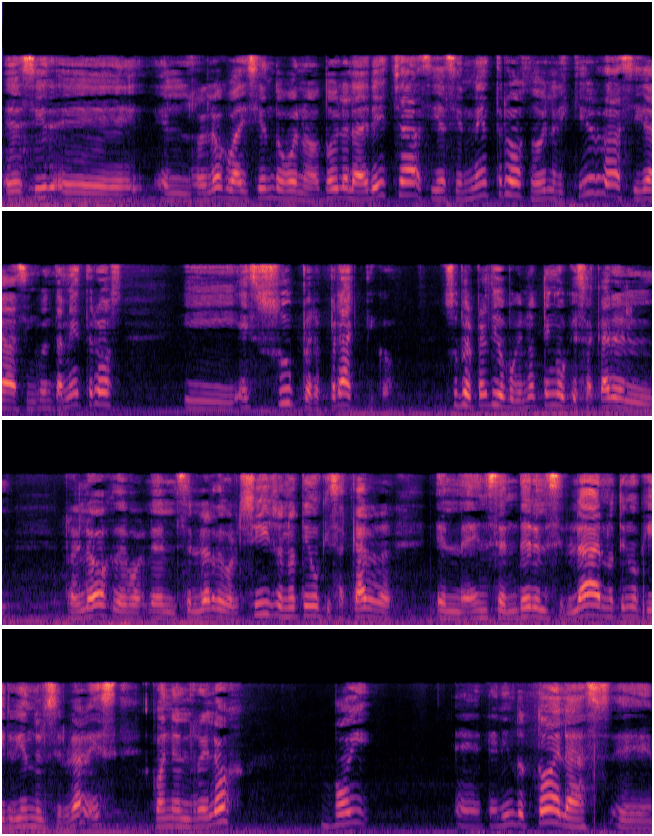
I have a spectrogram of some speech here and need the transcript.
Es decir, eh, el reloj va diciendo, bueno, doble a la derecha, sigue a 100 metros, doble a la izquierda, siga a 50 metros. Y es súper práctico. Súper práctico porque no tengo que sacar el reloj del celular de bolsillo, no tengo que sacar el encender el celular, no tengo que ir viendo el celular. Es con el reloj voy eh, teniendo todas las... Eh,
